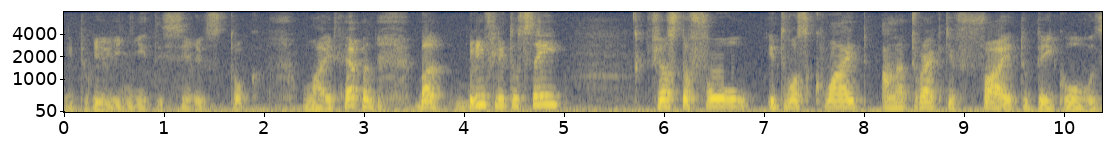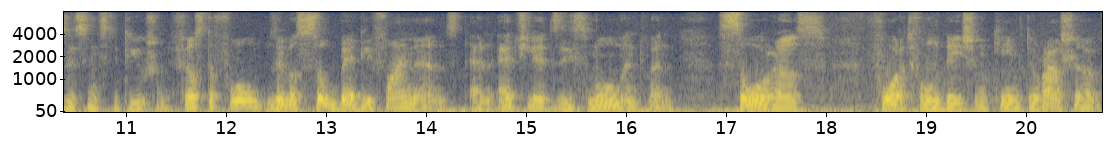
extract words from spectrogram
it really needs a serious talk why it happened. But briefly to say, First of all, it was quite an attractive fight to take over this institution. First of all, they were so badly financed, and actually, at this moment when Soros, Ford Foundation came to Russia,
